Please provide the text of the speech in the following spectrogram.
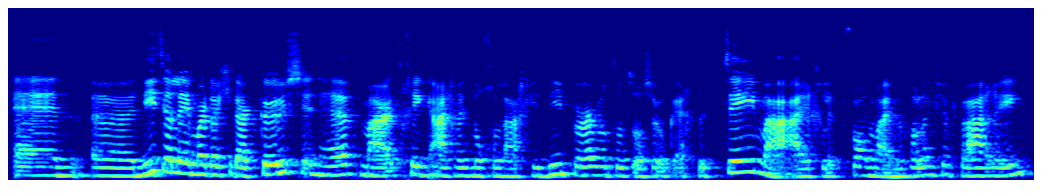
En uh, niet alleen maar dat je daar keuze in hebt, maar het ging eigenlijk nog een laagje dieper. Want dat was ook echt het thema eigenlijk van mijn bevallingservaring.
